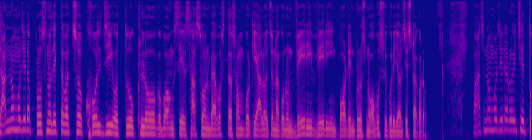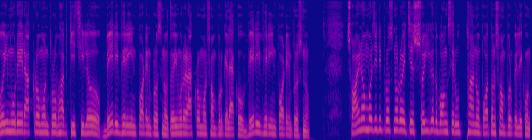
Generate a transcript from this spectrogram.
চার নম্বর যেটা প্রশ্ন দেখতে পাচ্ছ, খোলজি ও তুখলোক বংশের শাসন ব্যবস্থা সম্পর্কে আলোচনা করুন। ভেরি ভেরি ইম্পর্টেন্ট প্রশ্ন, অবশ্যই করে যাওয়ার চেষ্টা করো। পাঁচ নম্বর যেটা রয়েছে, তৈমুরের আক্রমণ প্রভাব কি ছিল? ভেরি ভেরি ইম্পর্টেন্ট প্রশ্ন। তৈমুরের আক্রমণ সম্পর্কে লেখো। ভেরি ভেরি ইম্পর্টেন্ট প্রশ্ন। ছয় নম্বর যেটি প্রশ্ন রয়েছে, সৈকত বংশের উত্থান ও পতন সম্পর্কে লিখুন।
